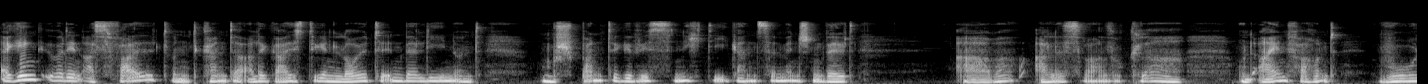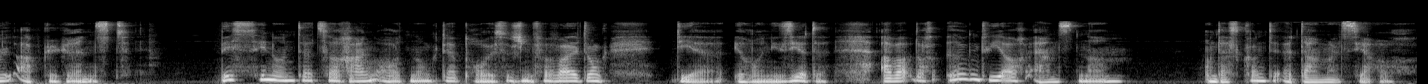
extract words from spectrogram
Er ging über den Asphalt und kannte alle geistigen Leute in Berlin und umspannte gewiss nicht die ganze Menschenwelt, aber alles war so klar und einfach und wohl abgegrenzt, bis hinunter zur Rangordnung der preußischen Verwaltung, die er ironisierte, aber doch irgendwie auch ernst nahm. Und das konnte er damals ja auch.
